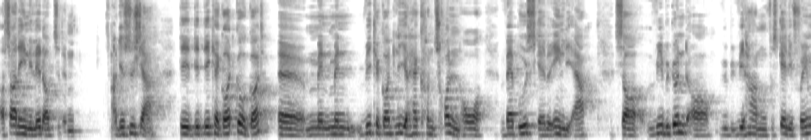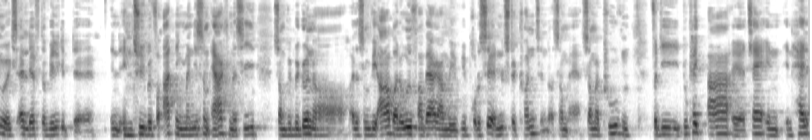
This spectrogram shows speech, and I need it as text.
og så er det egentlig lidt op til dem. Og det synes jeg, det, det, det kan godt gå godt, øh, men, men vi kan godt lide at have kontrollen over, hvad budskabet egentlig er. Så vi er begyndt at, vi, vi har nogle forskellige frameworks, alt efter hvilket øh, en, en type forretning man ligesom er, kan man sige, som vi begynder, at, eller som vi arbejder ud fra hver gang vi, vi producerer et nyt stykke content, og som er, som er proven. Fordi du kan ikke bare øh, tage en, en halv,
